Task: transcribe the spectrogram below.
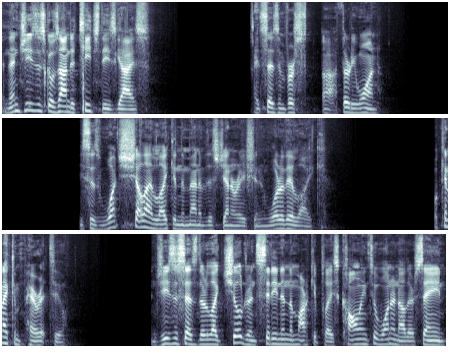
And then Jesus goes on to teach these guys. It says in verse uh, 31 he says, What shall I liken the men of this generation? And what are they like? What can I compare it to? And Jesus says, They're like children sitting in the marketplace, calling to one another, saying,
